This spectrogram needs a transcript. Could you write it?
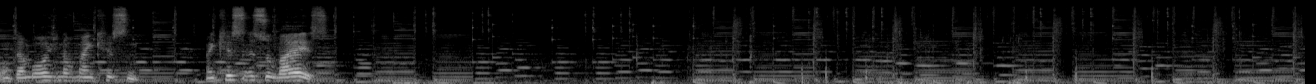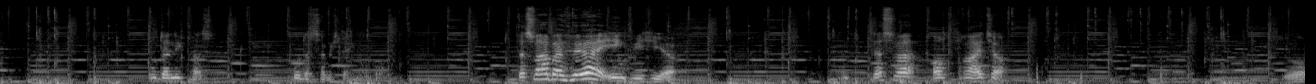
Und dann brauche ich noch mein Kissen. Mein Kissen ist so weiß. Da liegt was. Oh, das habe ich da hingeworfen. Das war aber höher irgendwie hier. Und das war auch breiter. So.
